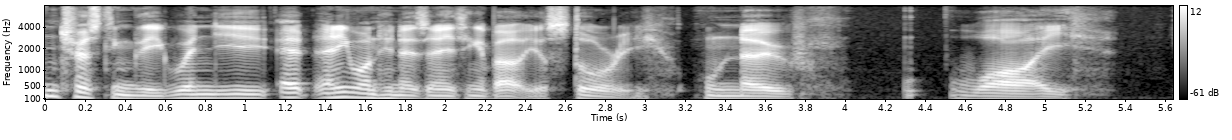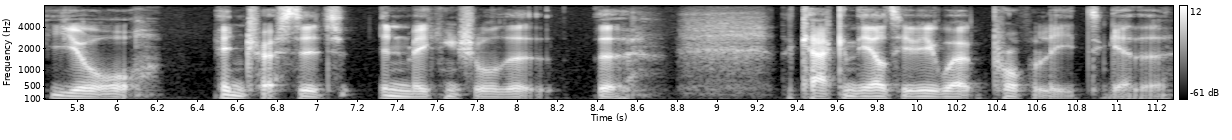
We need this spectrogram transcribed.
Interestingly, when you anyone who knows anything about your story will know why you're interested in making sure that the the CAC and the LTV work properly together,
